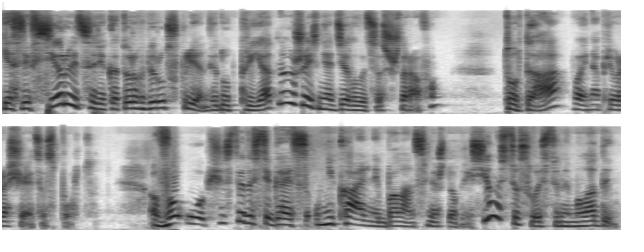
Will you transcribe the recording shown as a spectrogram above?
Если все рыцари, которых берут в плен, ведут приятную жизнь и отделываются с штрафом, то да, война превращается в спорт. В обществе достигается уникальный баланс между агрессивностью, свойственной молодым,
